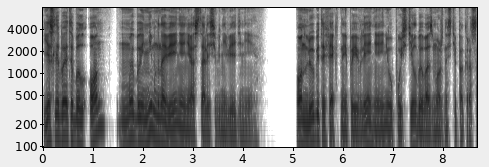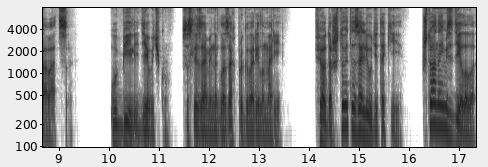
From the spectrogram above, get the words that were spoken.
«Если бы это был он, мы бы ни мгновения не остались в неведении. Он любит эффектные появления и не упустил бы возможности покрасоваться». «Убили девочку», — со слезами на глазах проговорила Мари. «Федор, что это за люди такие? Что она им сделала?»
